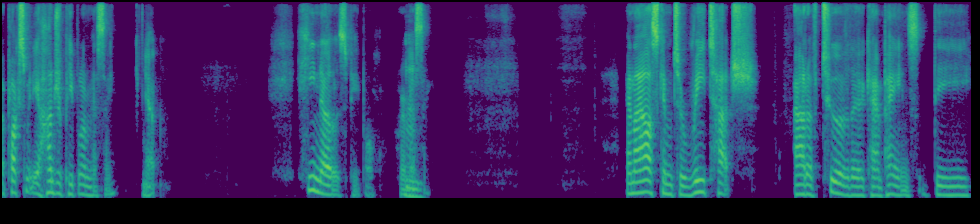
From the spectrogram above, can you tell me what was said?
approximately 100 people are missing. Yeah he knows people who are mm. missing. And I asked him to retouch out of two of the campaigns the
